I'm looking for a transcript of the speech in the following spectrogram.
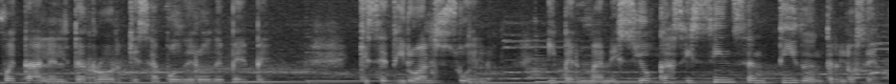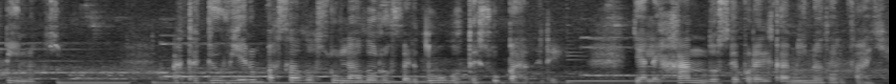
Fue tal el terror que se apoderó de Pepe, que se tiró al suelo y permaneció casi sin sentido entre los espinos, hasta que hubieron pasado a su lado los verdugos de su padre y alejándose por el camino del valle.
